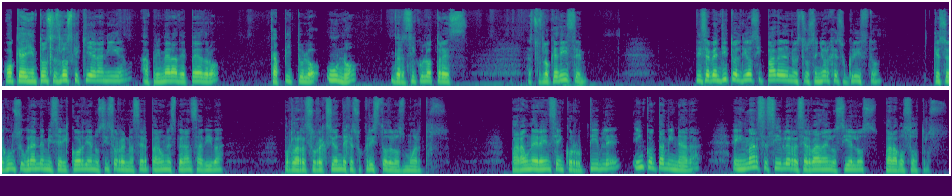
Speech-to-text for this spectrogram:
Ok, entonces los que quieran ir a primera de Pedro, capítulo 1, versículo 3, esto es lo que dice. Dice, bendito el Dios y Padre de nuestro Señor Jesucristo, que según su grande misericordia nos hizo renacer para una esperanza viva por la resurrección de Jesucristo de los muertos, para una herencia incorruptible, incontaminada e inmarcesible reservada en los cielos para vosotros,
